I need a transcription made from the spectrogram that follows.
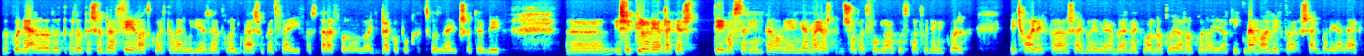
akkor nyáron adott, adott esetben fél hatkor te már úgy érzed, hogy másokat felhívhatsz telefonon, vagy bekopoghatsz hozzájuk, stb. És egy külön érdekes téma szerintem, ami engem nagyon sokat foglalkoztat, hogy amikor egy hajléktalanságban élő embernek vannak olyan rokonai, akik nem hajléktalanságban élnek,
